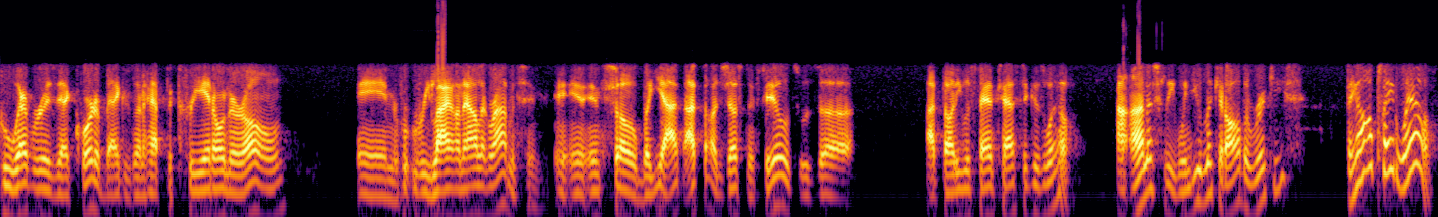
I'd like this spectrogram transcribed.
whoever is that quarterback is going to have to create on their own and rely on Allen Robinson. And, and so, but yeah, I, I thought Justin Fields was. uh I thought he was fantastic as well. I, honestly, when you look at all the rookies, they all played well.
